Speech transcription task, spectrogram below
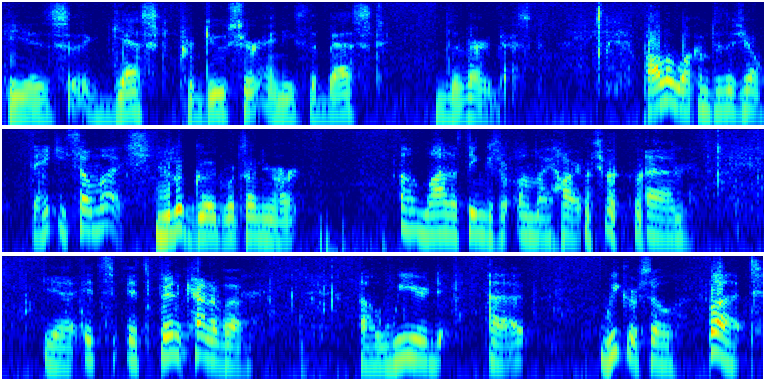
he is a guest producer, and he's the best, the very best. Paula, welcome to the show. Thank you so much. You look good. What's on your heart? A lot of things are on my heart. um, yeah, it's it's been kind of a a weird uh, week or so, but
